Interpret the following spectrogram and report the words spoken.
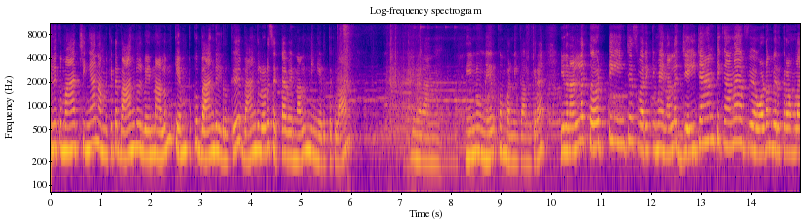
இதுக்கு மேட்சிங்காக நம்மக்கிட்ட பேங்கிள் வேணாலும் கெம்புக்கு பேங்கிள் இருக்குது பேங்கிளோட செட்டாக வேணுனாலும் நீங்கள் எடுத்துக்கலாம். இதை நான் இன்னும் நெருக்கம் பண்ணி காமிக்கிறேன். இது நல்லா தேர்ட்டி இன்ச்சஸ் வரைக்குமே நல்ல ஜெய்டான்டிக்கான உடம்பு இருக்கிறவங்களா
